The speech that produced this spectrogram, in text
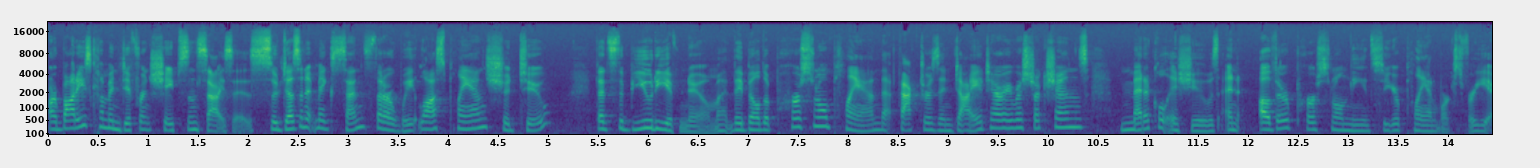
Our bodies come in different shapes and sizes, so doesn't it make sense that our weight loss plans should too? That's the beauty of Noom. They build a personal plan that factors in dietary restrictions, medical issues, and other personal needs so your plan works for you.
